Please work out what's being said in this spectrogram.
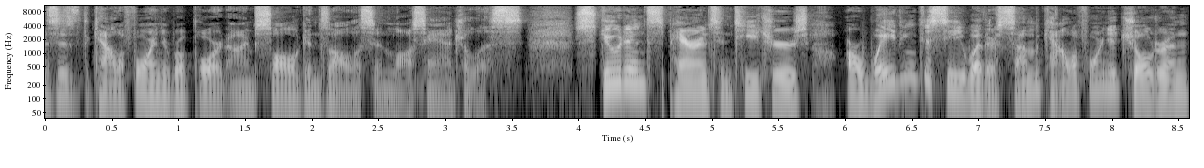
This is the California Report. I'm Saul Gonzalez in Los Angeles. Students, parents, and teachers are waiting to see whether some California children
